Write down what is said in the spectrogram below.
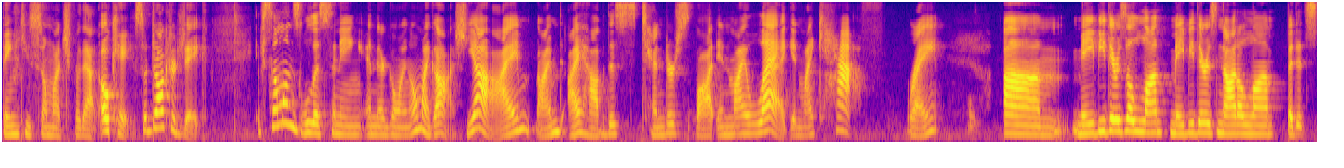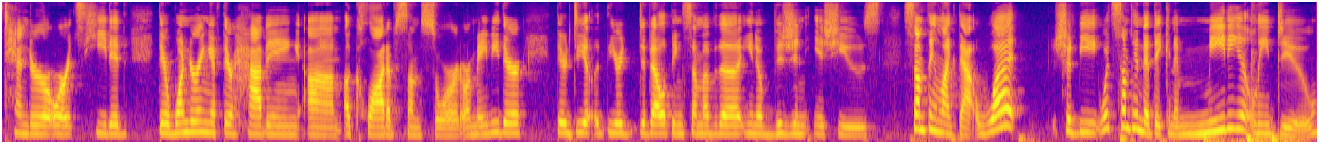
thank you so much for that. Okay, so Dr. Jake, if someone's listening and they're going, "Oh my gosh, yeah, I'm I'm I have this tender spot in my leg, in my calf," right? Um, maybe there's a lump, maybe there's not a lump, but it's tender or it's heated. They're wondering if they're having um, a clot of some sort, or maybe they're they're de- they're developing some of the you know vision issues, something like that. What should be what's something that they can immediately do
